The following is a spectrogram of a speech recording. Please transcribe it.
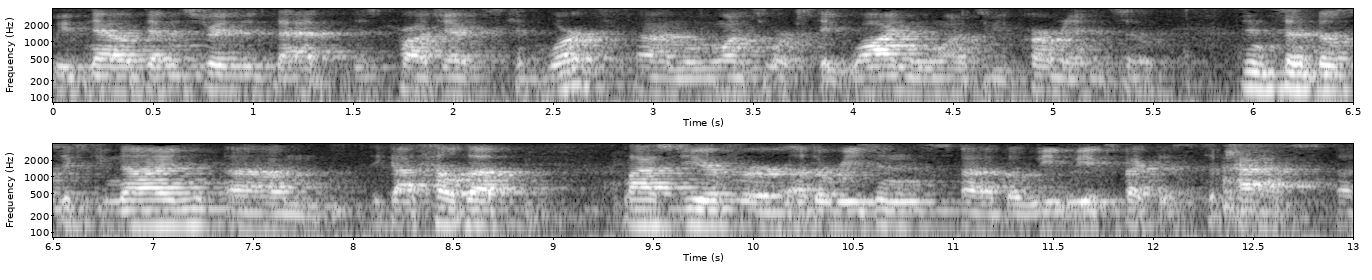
We've now demonstrated that this project can work. Um, we want it to work statewide, and we want it to be permanent. And so it's in Senate Bill 69. Um, it got held up last year for other reasons, uh, but we, we expect this to pass uh,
